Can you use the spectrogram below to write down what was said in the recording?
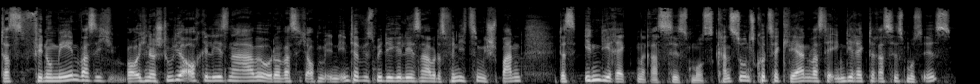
das Phänomen, was ich bei euch in der Studie auch gelesen habe oder was ich auch in Interviews mit dir gelesen habe, das finde ich ziemlich spannend, das indirekten Rassismus. Kannst du uns kurz erklären, was der indirekte Rassismus ist?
